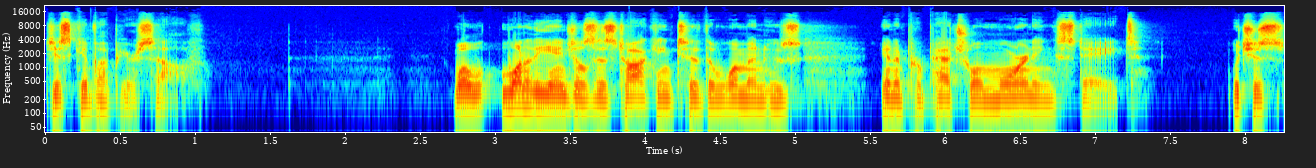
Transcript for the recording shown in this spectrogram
Just give up yourself. Well, one of the angels is talking to the woman who's in a perpetual mourning state, which is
